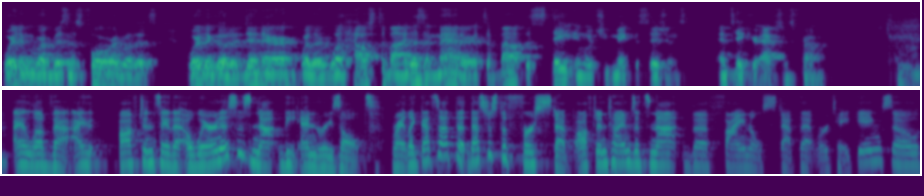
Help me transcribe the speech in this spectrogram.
where to move our business forward, whether it's where to go to dinner, whether what house to buy, doesn't matter. It's about the state in which you make decisions and take your actions from. Mm-hmm. I love that. I often say that awareness is not the end result, right? Like that's not the that's just the first step. Oftentimes it's not the final step that we're taking. So,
